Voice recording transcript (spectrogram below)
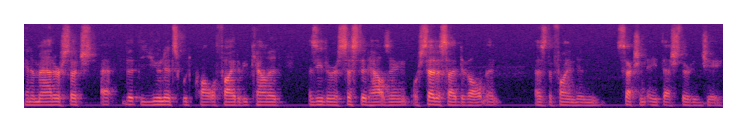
in a manner such that the units would qualify to be counted as either assisted housing or set aside development as defined in section 8-30G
